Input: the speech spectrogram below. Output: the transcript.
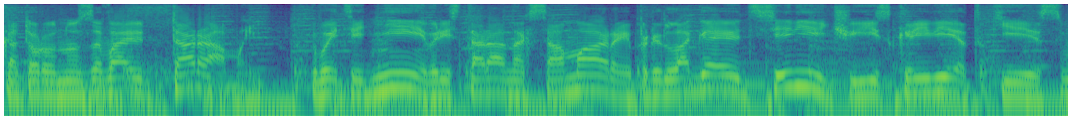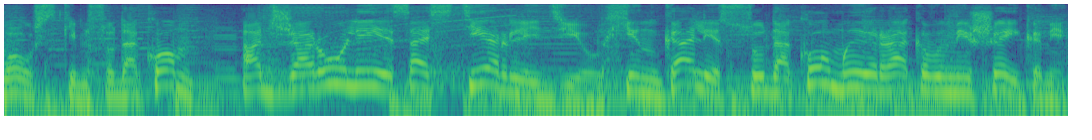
которую называют тарамой. В эти дни в ресторанах Самары предлагают севичи из креветки с волжским судаком, аджарули со стерлядью, хинкали с судаком и раковыми шейками,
